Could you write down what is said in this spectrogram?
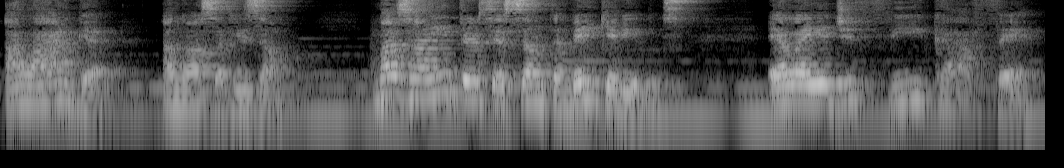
alarga a nossa visão. Mas a intercessão também, queridos, ela edifica a fé.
